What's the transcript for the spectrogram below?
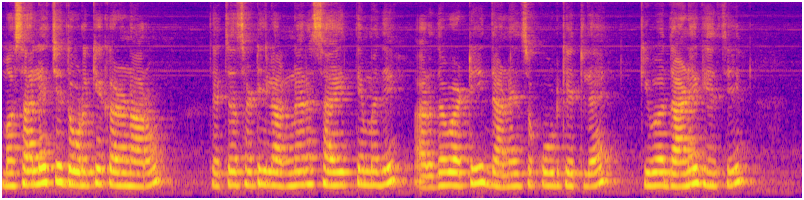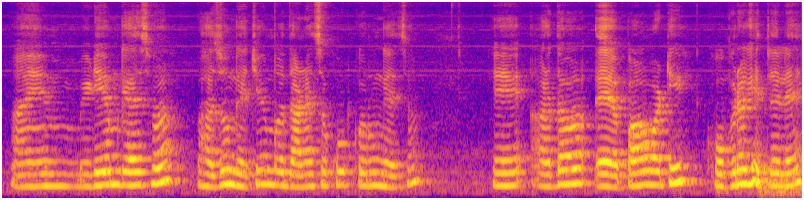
मसाल्याचे दोडके करणार आहोत. त्याच्यासाठी लागणाऱ्या साहित्यामध्ये अर्धवाटी दाण्याचं कूट घेतलं आहे किंवा दाणे घ्यायचे आणि मिडियम गॅसवर भाजून घ्यायचे मग दाण्याचं कूट करून घ्यायचं. हे अर्धा ए, खोबरं घेतलेलं आहे.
